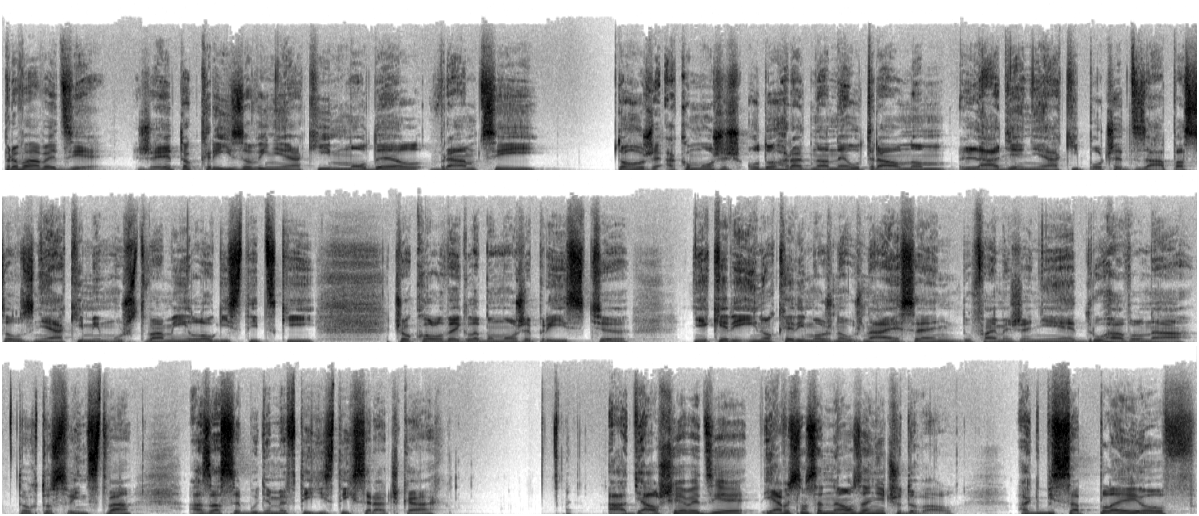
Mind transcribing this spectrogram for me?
Prvá vec je, že je to krízový nejaký model v rámci toho, že ako môžeš odohrať na neutrálnom ľade nejaký počet zápasov s nejakými mužstvami, logisticky, čokoľvek, lebo môže prísť e, niekedy inokedy, možno už na jeseň, dúfajme, že nie, druhá vlna tohto svinstva a zase budeme v tých istých sračkách. A ďalšia vec je, ja by som sa naozaj nečudoval, ak by sa playoff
